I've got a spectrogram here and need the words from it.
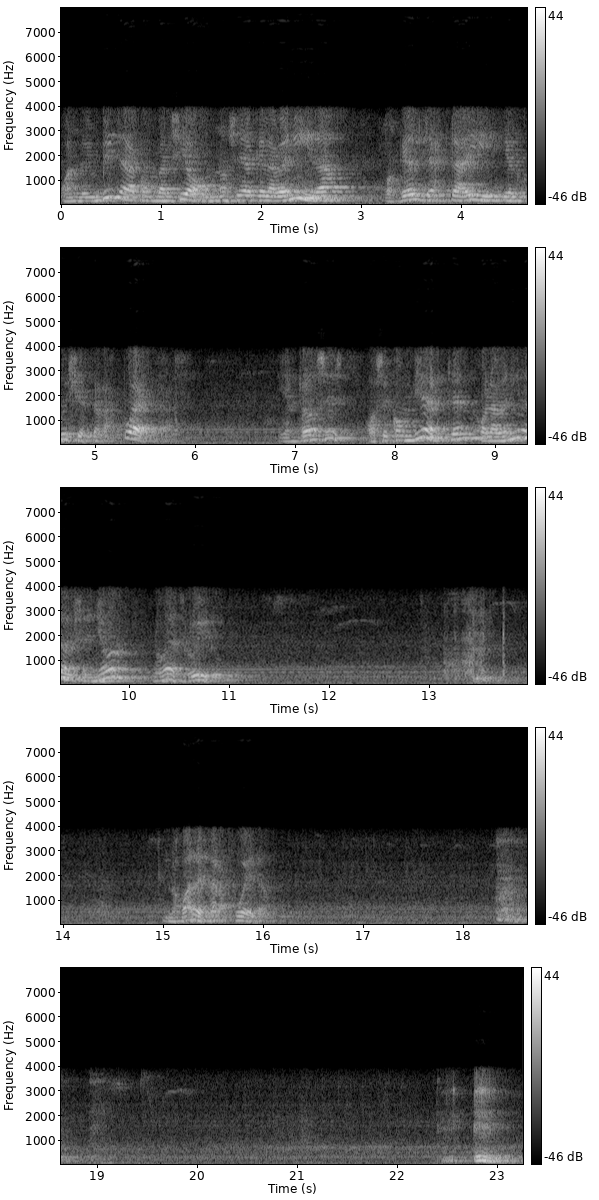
cuando invita a la conversión, no sea que la venida, porque él ya está ahí y el juicio está a las puertas. Y entonces o se convierten o la venida del Señor los va a destruir. Los va a dejar afuera.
